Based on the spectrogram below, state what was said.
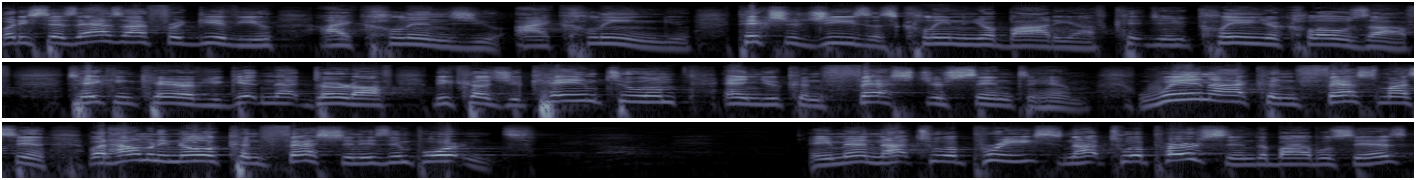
but he says, As I forgive you, I cleanse you, I clean you. Picture Jesus cleaning your body off, cleaning your clothes off, taking care of you, getting that dirt off because you came to him and you confessed your sin to him. When I confess my sin, but how many know a confession is important? Amen. Not to a priest, not to a person, the Bible says.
